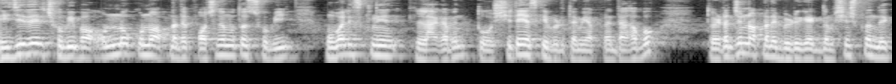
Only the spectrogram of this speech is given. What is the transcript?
নিজেদের ছবি বা অন্য কোনো আপনাদের পছন্দের মতো ছবি মোবাইল স্ক্রিনে লাগাবেন? তো সেটাই আজকে ভিডিওতে আমি আপনাদের দেখাবো। তো এটার জন্য আপনাদের ভিডিওকে একদম শেষ পর্যন্ত দেখ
